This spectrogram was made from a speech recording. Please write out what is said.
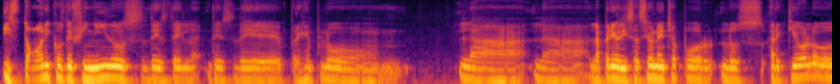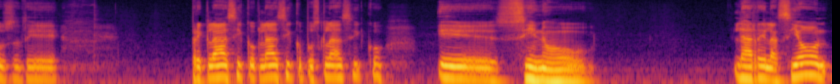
históricos definidos desde, desde por ejemplo, la, la periodización hecha por los arqueólogos de preclásico, clásico, posclásico, eh, sino la relación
